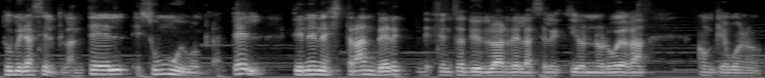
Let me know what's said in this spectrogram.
tú miras el plantel, es un muy buen plantel. Tienen a Strandberg, defensa titular de la selección noruega, aunque bueno,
